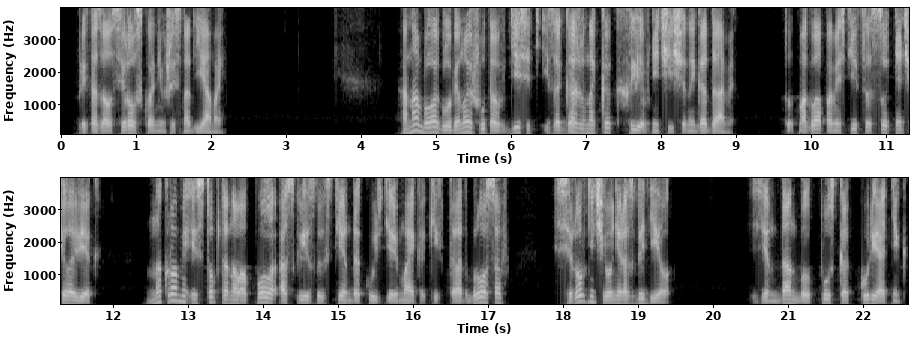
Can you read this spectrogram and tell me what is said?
— приказал Серов, склонившись над ямой. Она была глубиной футов 10 и загажена, как хлеб, нечищенный годами. Тут могла поместиться сотня человек, но кроме истоптанного пола, осклизлых стен до куч дерьма и каких-то отбросов, Серов ничего не разглядел. Зендан был пуст, как курятник,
